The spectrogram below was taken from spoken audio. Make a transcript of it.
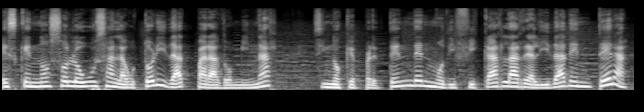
es que no solo usan la autoridad para dominar, sino que pretenden modificar la realidad entera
